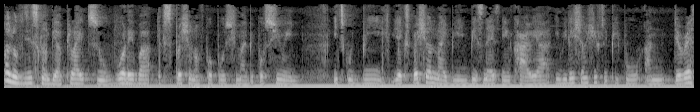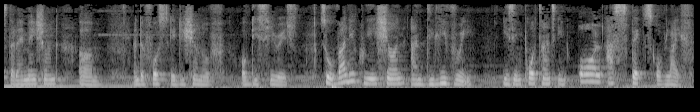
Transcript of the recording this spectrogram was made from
All of this can be applied to whatever expression of purpose you might be pursuing. It could be your expression might be in business, in career, in relationships with people, and the rest that I mentioned um, in the first edition of, of this series. So, value creation and delivery is important in all aspects of life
